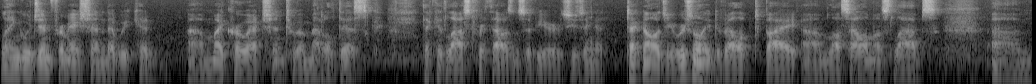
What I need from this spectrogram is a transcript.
language information that we could uh, micro etch into a metal disk that could last for thousands of years using a technology originally developed by um, Los Alamos Labs, um,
